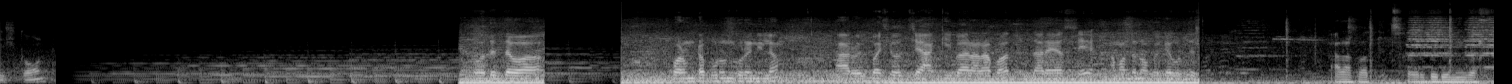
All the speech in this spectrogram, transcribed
ডিসকাউন্ট ওদের দেওয়া ফর্মটা পূরণ করে নিলাম। আর ওই পাশে হচ্ছে আকিব আর আরাফাত দাঁড়ায় আছে। আমার জন্য অপেক্ষা করতে আরাফাত ওর ভিডিও নিয়ে ব্যস্ত।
